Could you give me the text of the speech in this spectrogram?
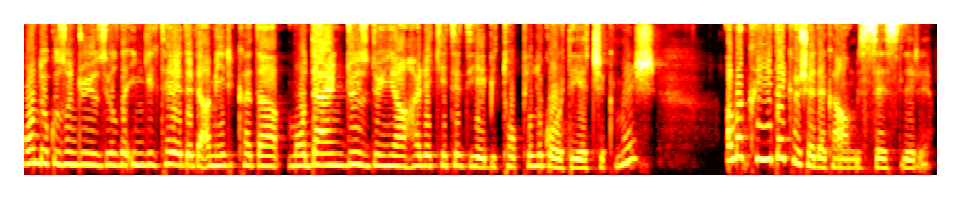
19. yüzyılda İngiltere'de ve Amerika'da modern düz dünya hareketi diye bir topluluk ortaya çıkmış ama kıyıda köşede kalmış sesleri.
